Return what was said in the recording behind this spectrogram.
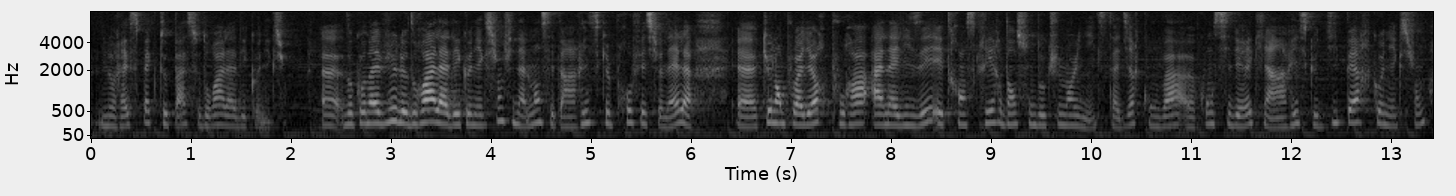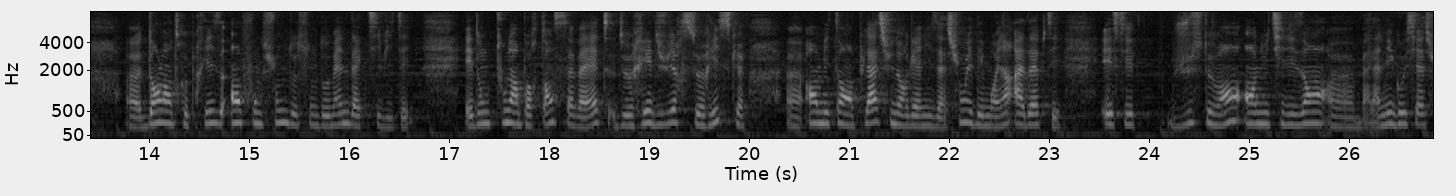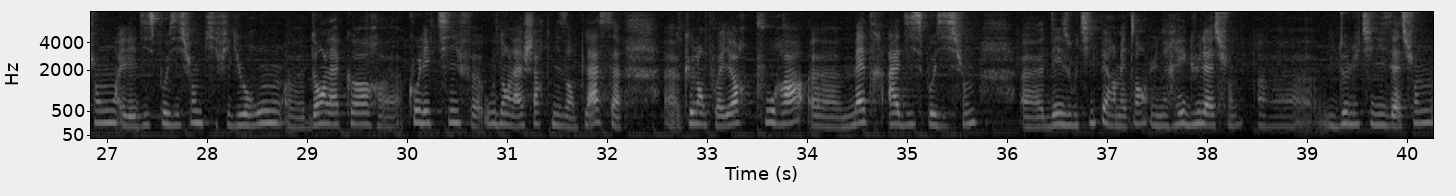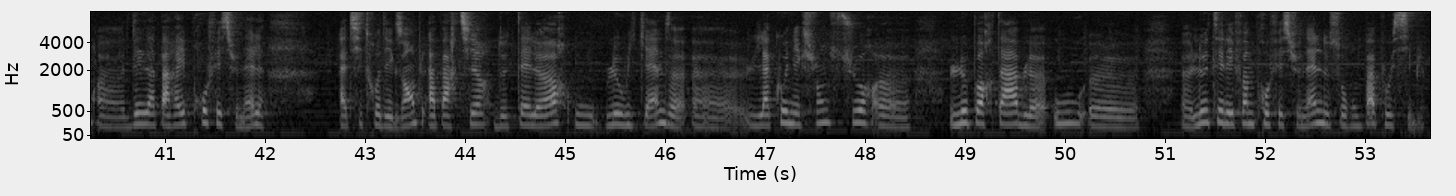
ne respecte pas ce droit à la déconnexion. Euh, donc on a vu le droit à la déconnexion, finalement c'est un risque professionnel euh, que l'employeur pourra analyser et transcrire dans son document unique. C'est-à-dire qu'on va euh, considérer qu'il y a un risque d'hyperconnexion dans l'entreprise en fonction de son domaine d'activité. Et donc tout l'important, ça va être de réduire ce risque en mettant en place une organisation et des moyens adaptés. Et c'est justement en utilisant euh, bah, la négociation et les dispositions qui figureront euh, dans l'accord euh, collectif ou dans la charte mise en place que l'employeur pourra mettre à disposition des outils permettant une régulation de l'utilisation des appareils professionnels. À titre d'exemple, à partir de telle heure ou le week-end, la connexion sur le portable ou le téléphone professionnel ne seront pas possibles.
